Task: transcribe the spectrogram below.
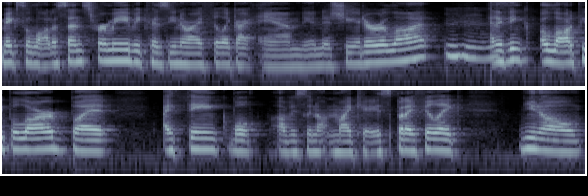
makes a lot of sense for me because, you know, I feel like I am the initiator a lot. Mm-hmm. And I think a lot of people are, but I think, well, obviously not in my case, but I feel like, you know,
